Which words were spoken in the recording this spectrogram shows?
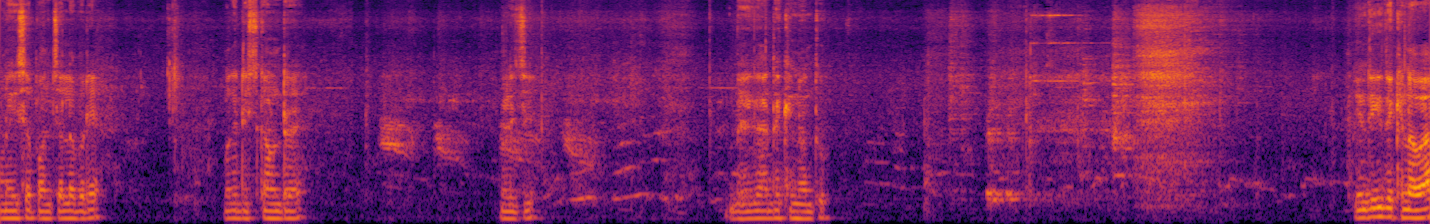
उन्नीस पंचानबे मत डिस्काउंट मिली भेगा देखी जिंदगी देखना वा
